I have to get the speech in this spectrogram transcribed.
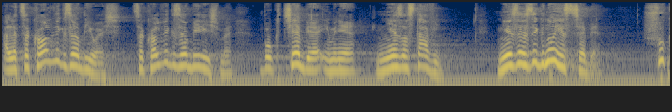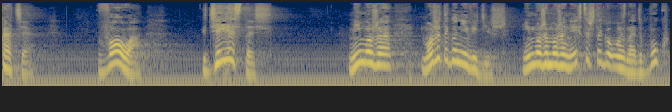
Ale cokolwiek zrobiłeś, cokolwiek zrobiliśmy, Bóg Ciebie i mnie nie zostawi. Nie zrezygnuje z Ciebie. Szuka Cię. Woła. Gdzie jesteś? Mimo, że może tego nie widzisz, mimo, że może nie chcesz tego uznać, Bóg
